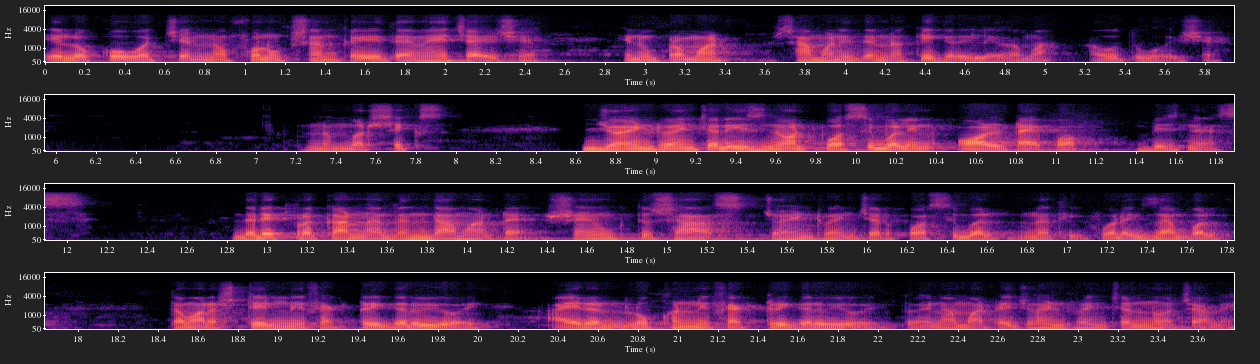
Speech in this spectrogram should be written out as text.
એ લોકો વચ્ચે નફો નુકસાન કઈ રીતે વહેંચાય છે એનું પ્રમાણ સામાન્ય રીતે નક્કી કરી લેવામાં આવતું હોય છે. Number six joint venture is not possible in all type of business દરેક પ્રકારના ધંધા માટે સંયુક્ત સાહસ જોઈન્ટ વેન્ચર પોસિબલ નથી. ફોર એક્ઝામ્પલ તમારે સ્ટીલની ફેક્ટરી કરવી હોય આયરન લોખંડની ફેક્ટરી કરવી હોય, તો એના માટે જોઈન્ટ વેન્ચર ન ચાલે.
